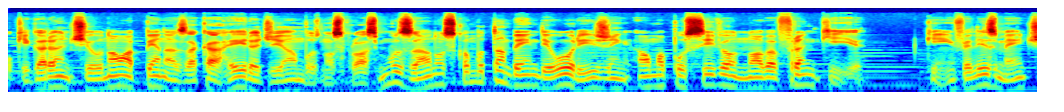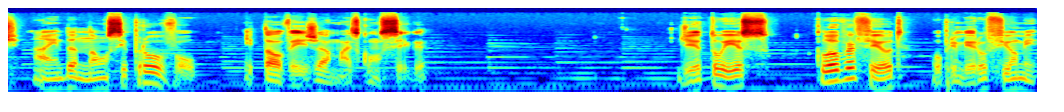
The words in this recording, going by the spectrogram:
O que garantiu não apenas a carreira de ambos nos próximos anos, como também deu origem a uma possível nova franquia, que infelizmente ainda não se provou e talvez jamais consiga. Dito isso, Cloverfield, o primeiro filme,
